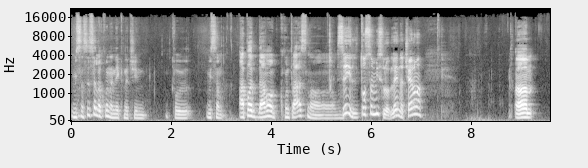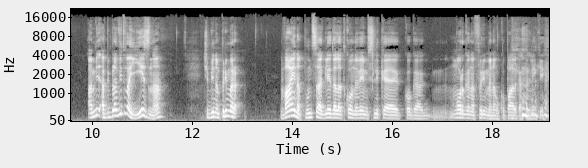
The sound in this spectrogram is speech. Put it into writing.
mislim, vse se lahko na nek način. Po, mislim, a pa damo kontrastno. um, Sej, to sem mislil, le načeloma. Um, a, mi, a bi bila vidva jezna, če bi, naprimer, vajna punca gledala tako, ne vem, slike koga Morgana Freemana v kopalkah ali neki.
